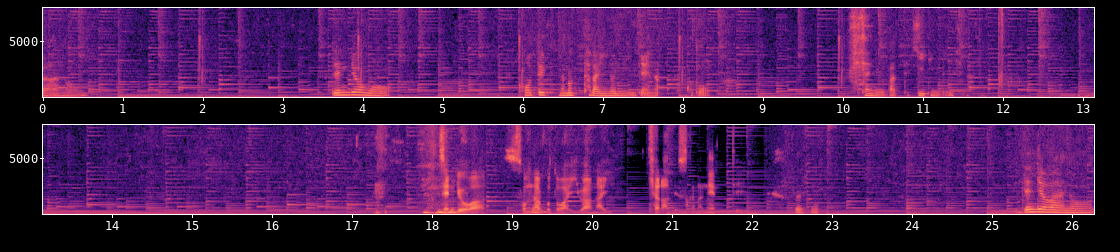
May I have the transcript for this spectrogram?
は、あの、善良も、皇帝って名乗ったらいいのに、みたいなことを、死者に向かって聞いてみたりしました。善良はそんなことは言わないキャラですからねっていう。そうですね。善良は、あの、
